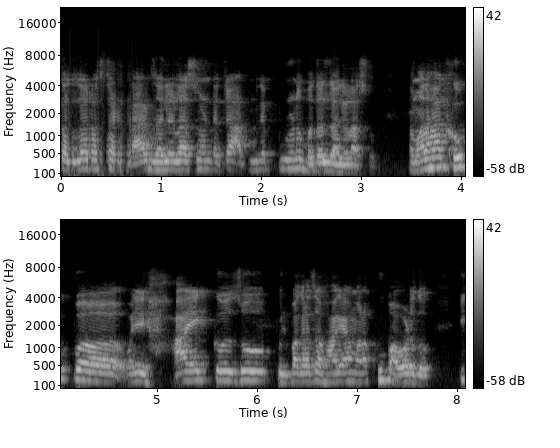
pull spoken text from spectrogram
कलर असा डार्क झालेला असतो आणि त्याच्या आतमध्ये पूर्ण बदल झालेला असतो. मला हा खूप म्हणजे हा एक जो फुलपाखराचा भाग आहे मला खूप आवडतो. की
